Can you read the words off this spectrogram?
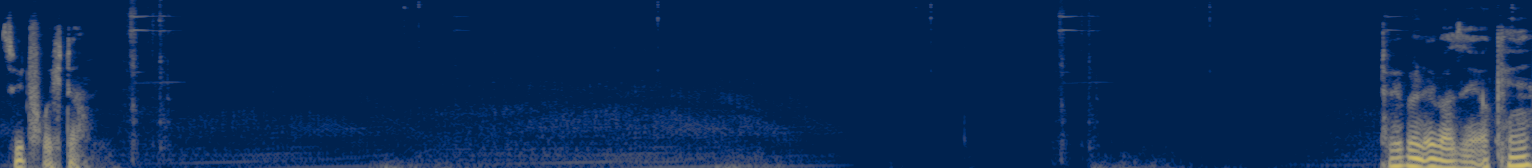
Südfrüchte. Pöbeln Übersee, okay.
